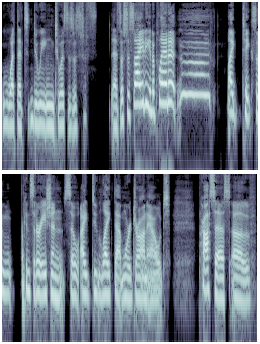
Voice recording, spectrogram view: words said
what that's doing to us as a as a society and a planet mm, like take some consideration. So I do like that more drawn out process of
